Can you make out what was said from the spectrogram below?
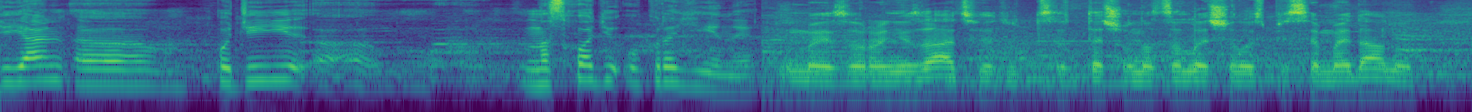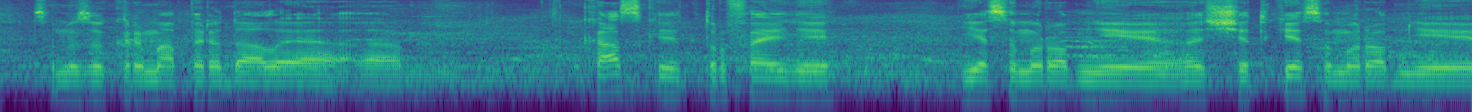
е, е, події на сході України. Ми з організацією, тут те, що в нас залишилось після Майдану. Це ми, зокрема, передали е, каски трофейні, є саморобні е, щитки, саморобні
